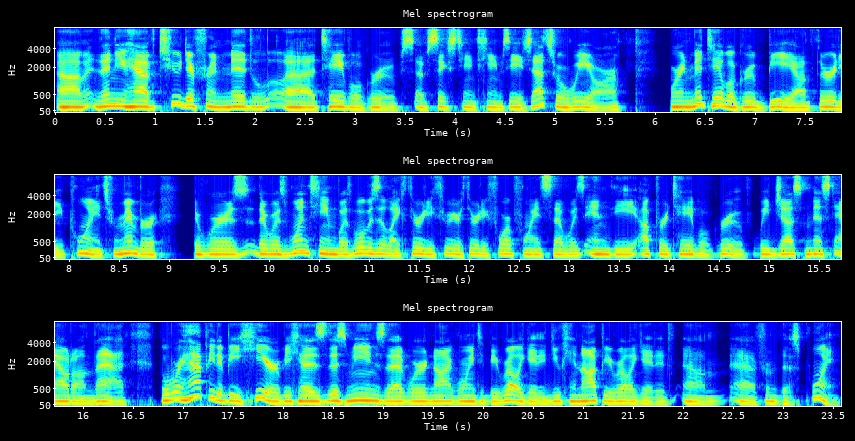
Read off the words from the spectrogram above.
Um, then you have two different mid-table uh, groups of 16 teams each. That's where we are. We're in mid-table group B on 30 points. Remember, there was there was one team with what was it like 33 or 34 points that was in the upper table group. We just missed out on that. But we're happy to be here because this means that we're not going to be relegated. You cannot be relegated um, uh, from this point,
